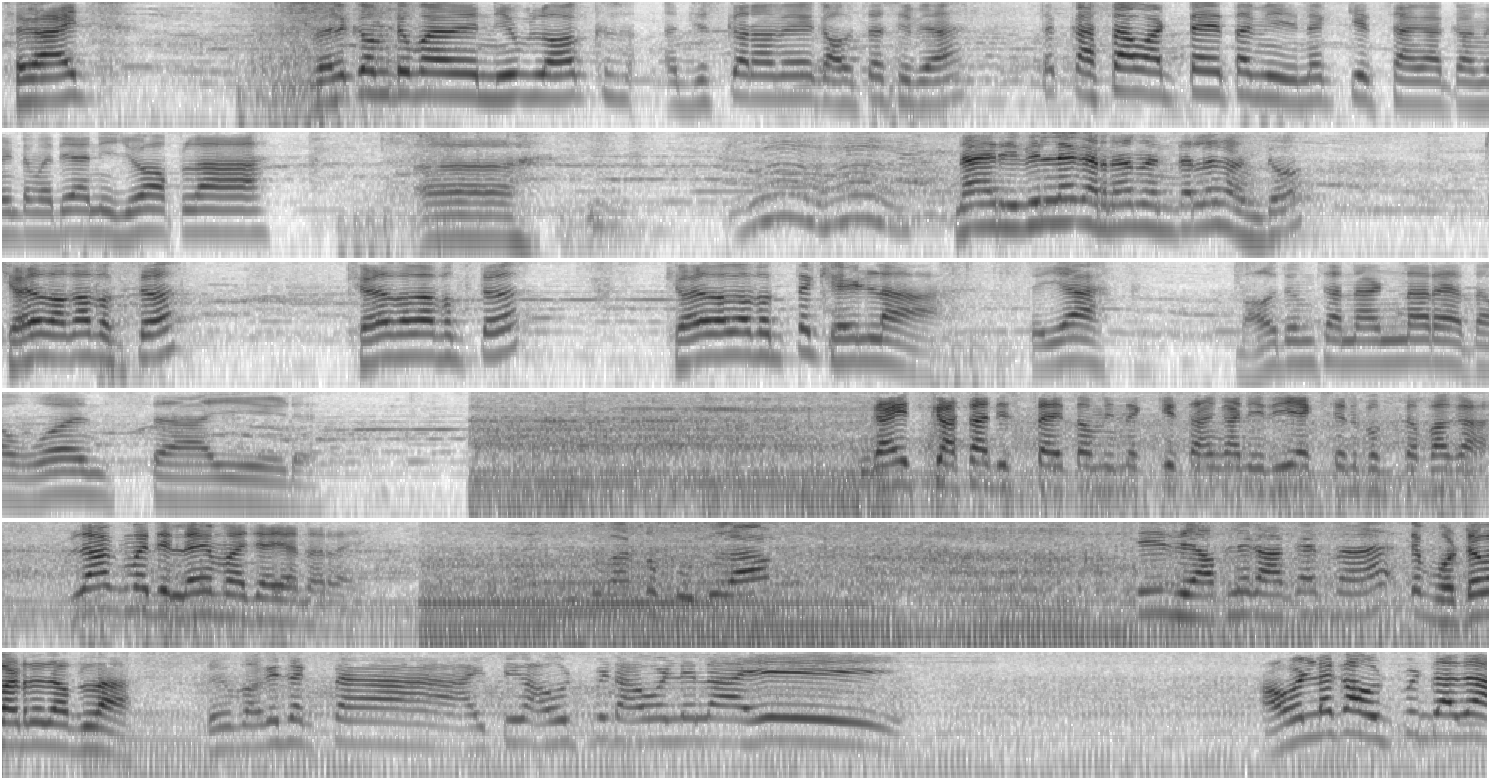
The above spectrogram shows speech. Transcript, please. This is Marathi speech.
So guys welcome to my new blog जिसका नाम आहे गावचा शिब्या तर कसा वाटतंय तर मी नक्कीच सांगा कमेंटमध्ये आणि ह्यो आपला नाही रिव्हील नाही करणार नंतरला सांगतो. खेळ बघा फक्त. खेळ बघा फक्त. खेळ बघा फक्त खेळला. तर या. भाऊ तुमचा नाडणार आहे आता वन साईड गाईच कसा दिसताय तो मी नक्की सांगा आणि रिॲक्शन फक्त बघा. ब्लॉगमध्ये लय मजा येणार आहे. काढतो फोटो राम ते आपले काका आहेत ना ते फोटो काढतात आपला. तुम्ही बघू शकता. आय थिंक आउटफिट आवडलेला आहे. आवडला का आउटफिट दादा?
